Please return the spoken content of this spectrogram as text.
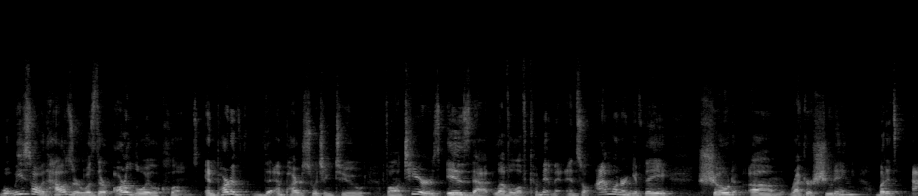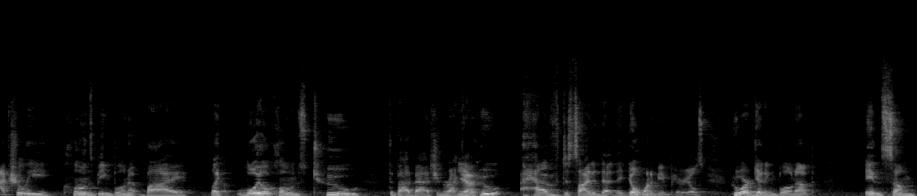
what we saw with Howzer was there are loyal clones. And part of the Empire switching to volunteers is that level of commitment. And so I'm wondering if they showed um, Wrecker shooting, but it's actually clones being blown up by like loyal clones to the Bad Batch and Wrecker Yeah. who have decided that they don't want to be Imperials, who are getting blown up in some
